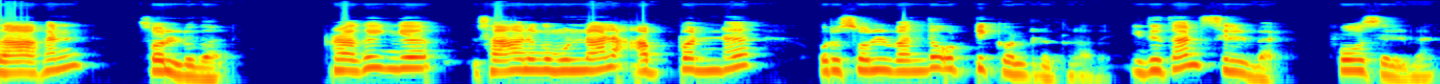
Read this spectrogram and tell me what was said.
சாகன் சொல்லுதல் பிறகு இங்க சாகனுக்கு முன்னால அப்பண்ட ஒரு சொல் வந்து ஒட்டி கொண்டிருக்கிறது இதுதான் சில்வர் போ சில்வன்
